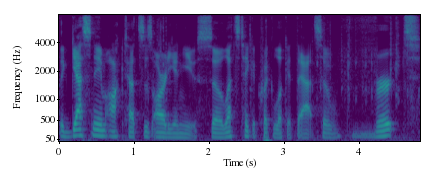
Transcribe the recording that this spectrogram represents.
the guest name octets is already in use. So let's take a quick look at that. So virt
